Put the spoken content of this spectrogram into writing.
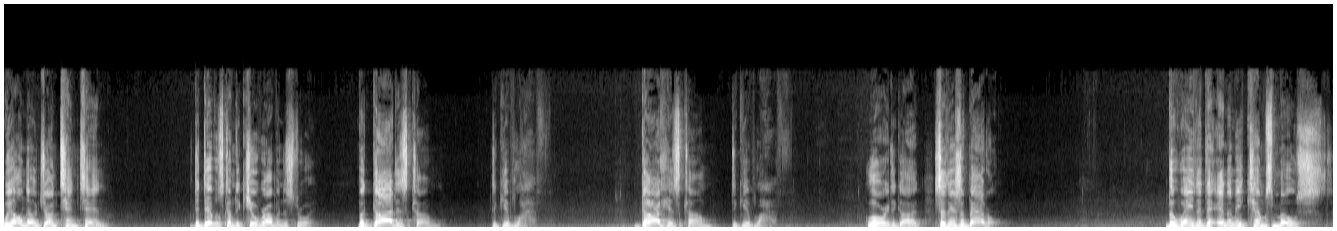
We all know John 10 10. The devil's come to kill, rob, and destroy. But God has come to give life. God has come to give life. Glory to God. So there's a battle. The way that the enemy comes most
